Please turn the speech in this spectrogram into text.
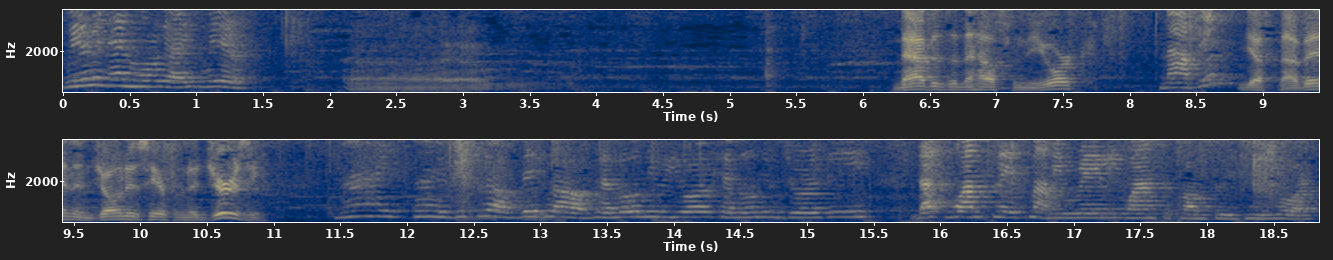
We're in Enmore, guys. Where? Uh, Nav is in the house from New York. Navin? Yes, Navin. And Joan is here from New Jersey. Nice, nice. Big love, big love. Hello, New York. Hello, New Jersey. That's one place mommy really want to come to is New York.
